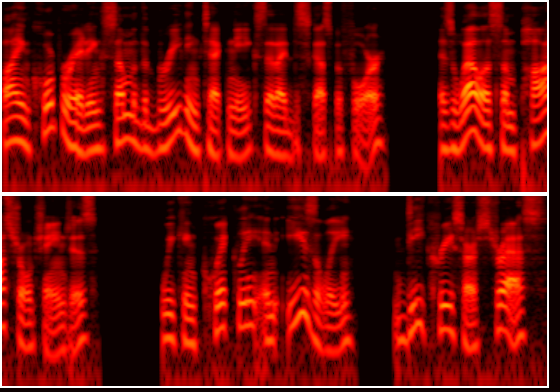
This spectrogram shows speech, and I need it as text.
By incorporating some of the breathing techniques that I discussed before, as well as some postural changes, we can quickly and easily decrease our stress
